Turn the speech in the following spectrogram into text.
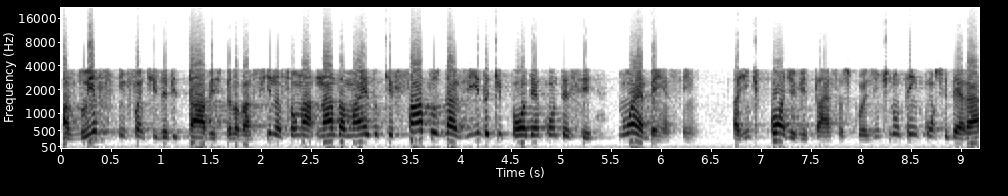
As doenças infantis evitáveis pela vacina são nada mais do que fatos da vida que podem acontecer. Não é bem assim. A gente pode evitar essas coisas. A gente não tem que considerar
